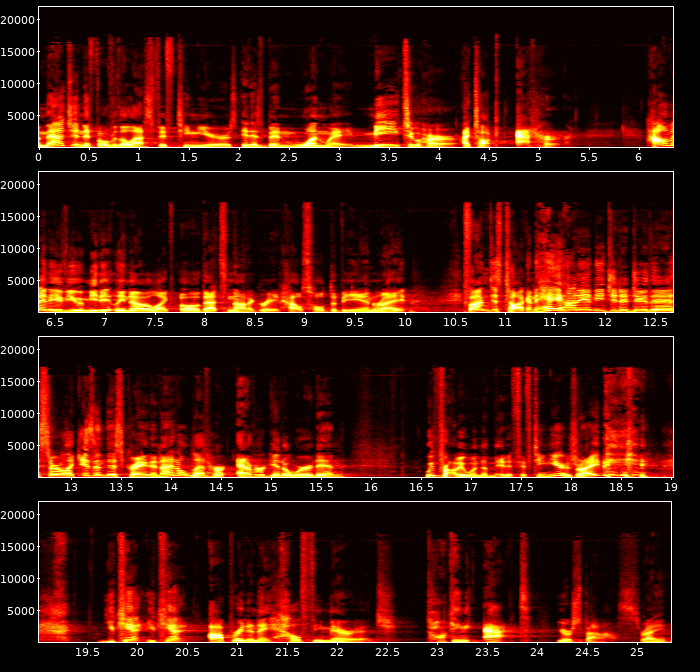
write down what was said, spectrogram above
Imagine if over the last 15 years it has been one way, me to her, I talk at her. How many of you immediately know, like, oh, that's not a great household to be in, right? If I'm just talking, hey, honey, I need you to do this, or like, isn't this great? And I don't let her ever get a word in, we probably wouldn't have made it 15 years, right? you, can't, you can't operate in a healthy marriage talking at your spouse, right?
